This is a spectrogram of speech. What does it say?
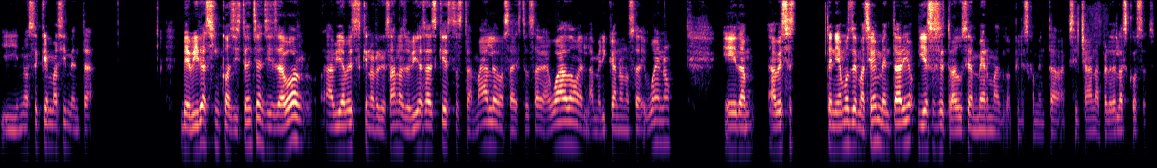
y no sé qué más inventar. Bebidas sin consistencia, sin sabor. Había veces que nos regresaban las bebidas, sabes que esto está malo, o sea, esto sabe aguado, el americano no sabe bueno. Eh, a veces teníamos demasiado inventario y eso se traduce a mermas, lo que les comentaba, que se echaban a perder las cosas.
